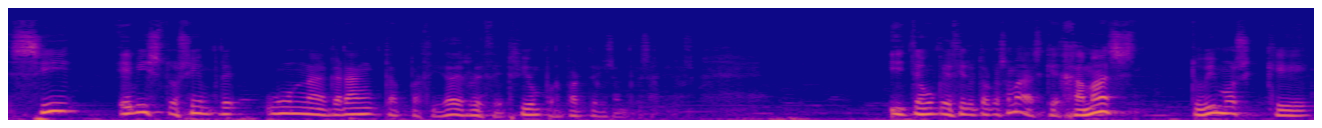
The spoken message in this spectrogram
sí he visto siempre una gran capacidad de recepción por parte de los empresarios. Y tengo que decir otra cosa más, que jamás tuvimos que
